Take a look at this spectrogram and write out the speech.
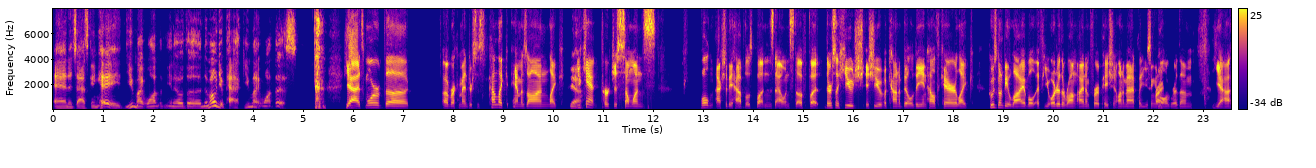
and it's asking hey you might want you know the pneumonia pack you might want this yeah it's more of the uh, recommender system kind of like amazon like yeah. you can't purchase someone's well actually they have those buttons now and stuff but there's a huge issue of accountability in healthcare like who's going to be liable if you order the wrong item for a patient automatically using an right. algorithm yeah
